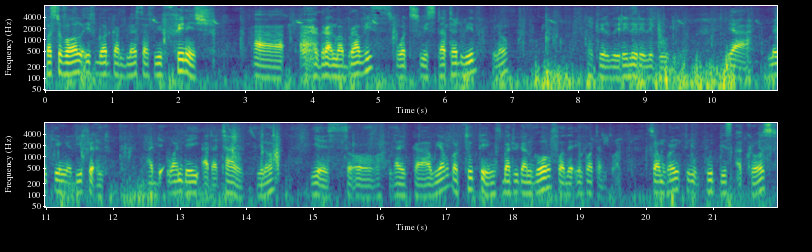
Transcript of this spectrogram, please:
First of all, if God can bless us, we finish uh, Grandma Bravis, what we started with, you know, it will be really, really good. Yeah, making a different one day at a time, you know. Yes, so like uh, we have got two things, but we can go for the important one. So I'm going to put this across.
